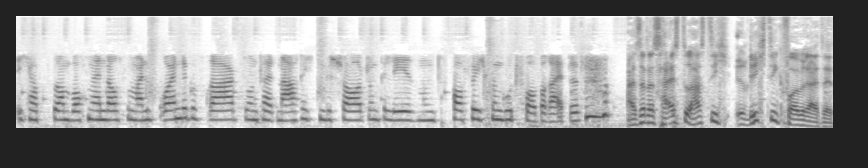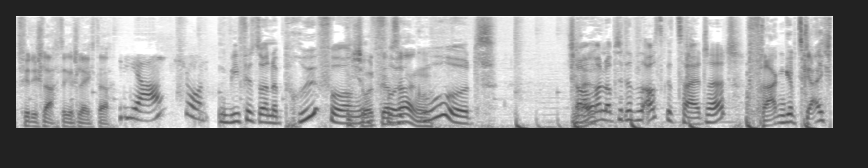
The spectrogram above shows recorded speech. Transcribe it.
ich habe so am Wochenende auch so meine Freunde gefragt und halt Nachrichten geschaut und gelesen und hoffe, ich bin gut vorbereitet. Also das heißt, du hast dich richtig vorbereitet für die Schlacht der Geschlechter. ja, schon. Wie für so eine Prüfung. Ich wollte gerade sagen. gut. Schau Ja. mal, ob sich das ausgezahlt hat. Fragen gibt's gleich.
